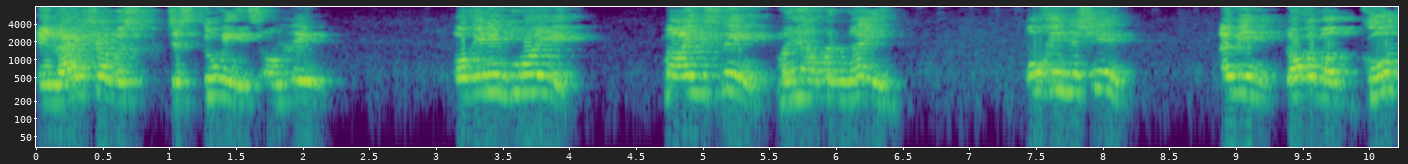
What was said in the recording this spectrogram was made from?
Elisha was just doing his own thing. Okay na yung buhay eh. Maayos na eh. Mayaman nga eh. Okay na siya eh. I mean, talk about good.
